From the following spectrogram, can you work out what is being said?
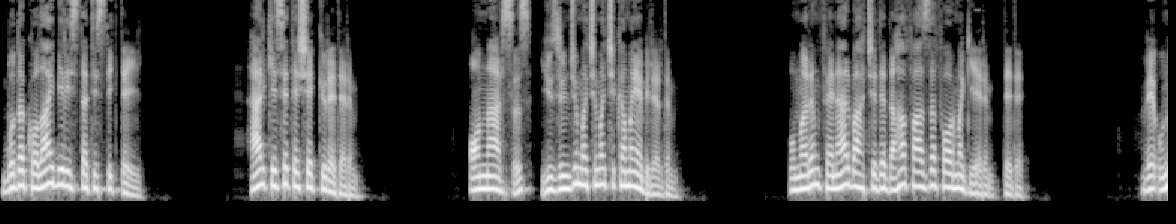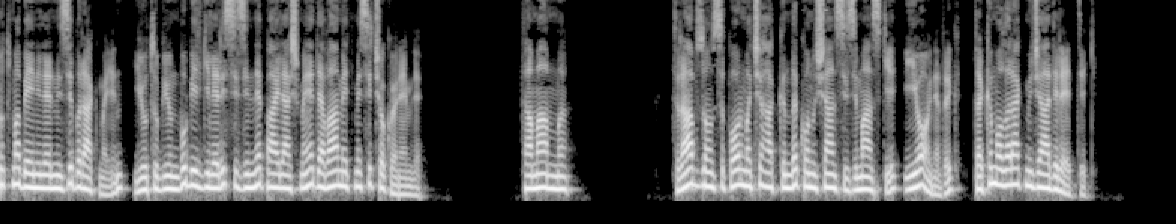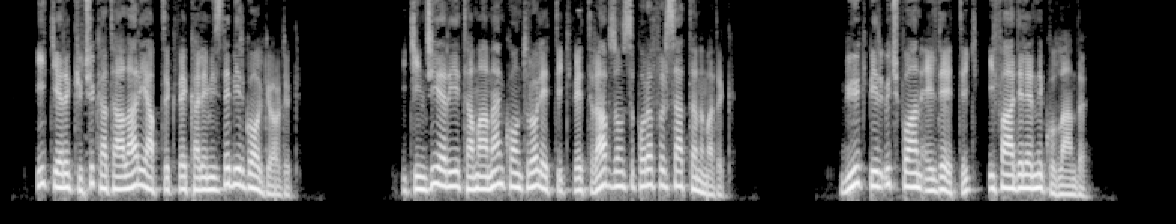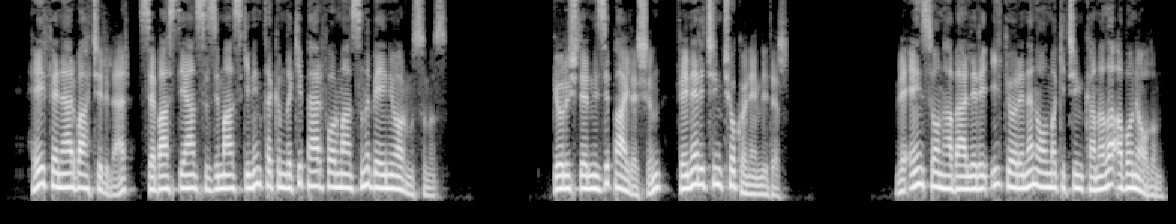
Bu da kolay bir istatistik değil. Herkese teşekkür ederim. Onlarsız, 100. maçıma çıkamayabilirdim. Umarım Fenerbahçe'de daha fazla forma giyerim, dedi. Ve unutma beğenilerinizi bırakmayın, YouTube'un bu bilgileri sizinle paylaşmaya devam etmesi çok önemli. Tamam mı? Trabzonspor maçı hakkında konuşan Szymanski, iyi oynadık, takım olarak mücadele ettik. İlk yarı küçük hatalar yaptık ve kalemizde bir gol gördük. İkinci yarıyı tamamen kontrol ettik ve Trabzonspor'a fırsat tanımadık. Büyük bir 3 puan elde ettik, ifadelerini kullandı. Hey Fenerbahçeliler, Sebastian Szymanski'nin takımdaki performansını beğeniyor musunuz? Görüşlerinizi paylaşın, Fener için çok önemlidir. Ve en son haberleri ilk öğrenen olmak için kanala abone olun.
